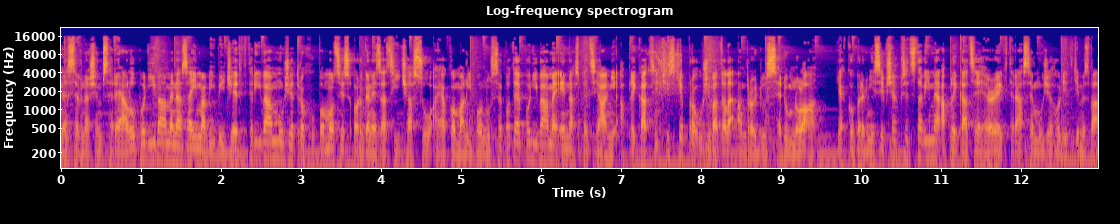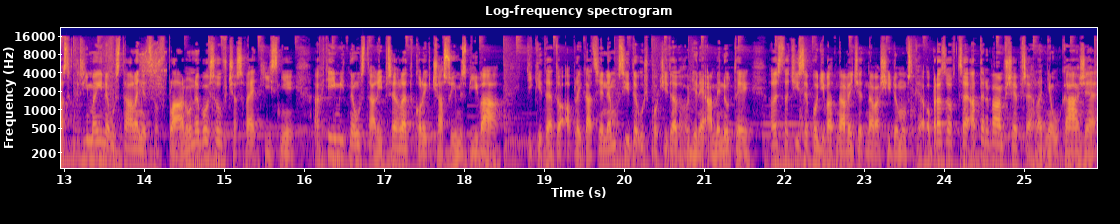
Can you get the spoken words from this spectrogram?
Dnes se v našem seriálu podíváme na zajímavý widget, který vám může trochu pomoci s organizací času a jako malý bonus se poté podíváme i na speciální aplikaci čistě pro uživatele Androidu 7.0. Jako první si však představíme aplikaci Harry, která se může hodit těm z vás, kteří mají neustále něco v plánu nebo jsou v časové tísni a chtějí mít neustálý přehled, kolik času jim zbývá. Díky této aplikaci nemusíte už počítat hodiny a minuty, ale stačí se podívat na widget na vaší domovské obrazovce a ten vám vše přehledně ukáže.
